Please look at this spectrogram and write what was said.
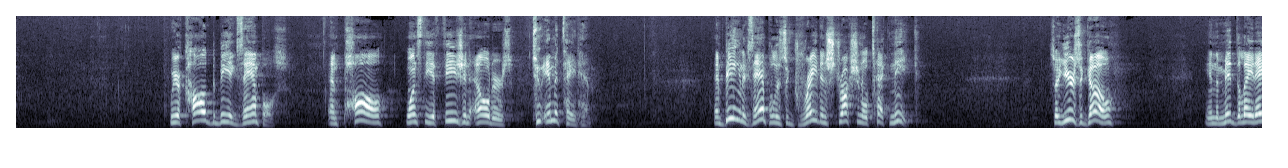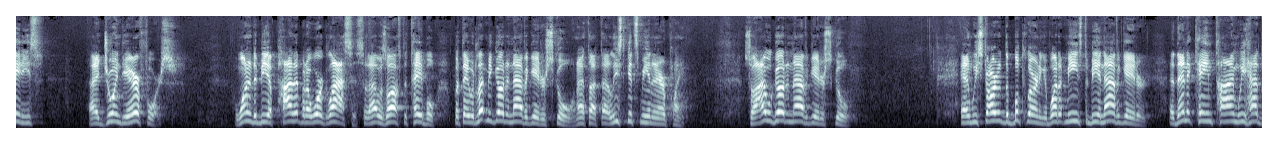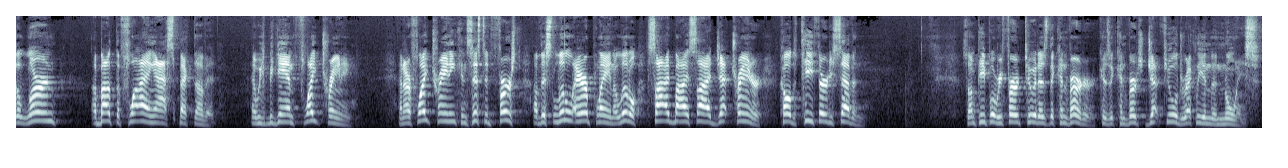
We are called to be examples. And Paul wants the Ephesian elders to imitate him. And being an example is a great instructional technique. So, years ago, in the mid to late 80s, I joined the Air Force. I wanted to be a pilot, but I wore glasses, so that was off the table. But they would let me go to navigator school, and I thought that at least gets me in an airplane. So I will go to navigator school. And we started the book learning of what it means to be a navigator. And then it came time we had to learn about the flying aspect of it. And we began flight training. And our flight training consisted first of this little airplane, a little side by side jet trainer called the T 37. Some people refer to it as the converter because it converts jet fuel directly into noise.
